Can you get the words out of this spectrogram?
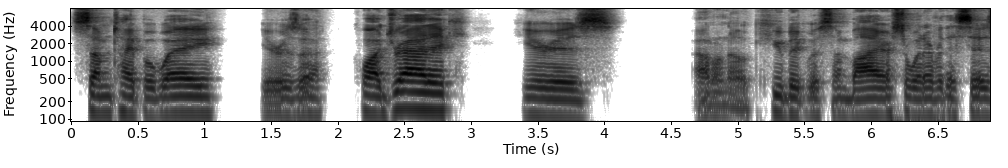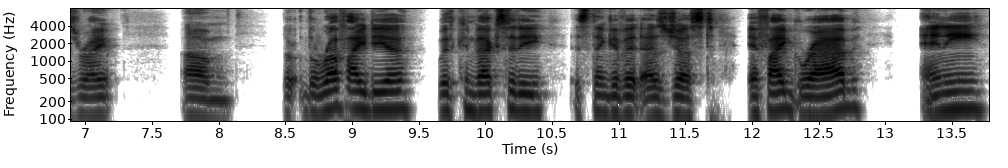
some type of way. Here is a quadratic. Here is, I don't know, cubic with some bias or whatever this is, right? Um, the, the rough idea with convexity is think of it as just if I grab any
